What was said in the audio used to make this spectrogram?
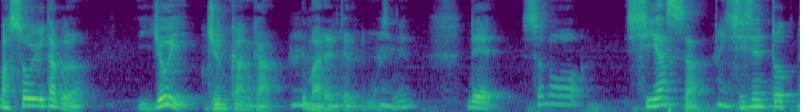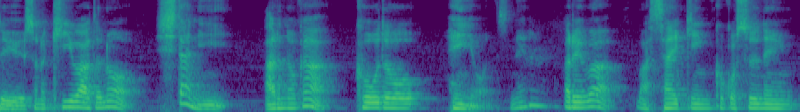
まあそういう多分、良い循環が生まれてると思うんですね。で、そのしやすさ、はい自然とっていうそのキーワードの下にあるのが行動変容ですね。うんあるいは、まあ、最近ここ数年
